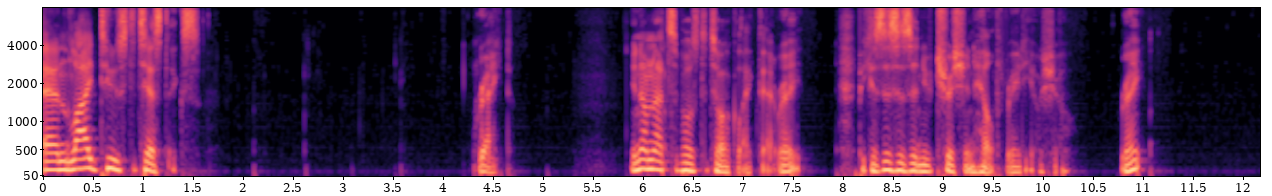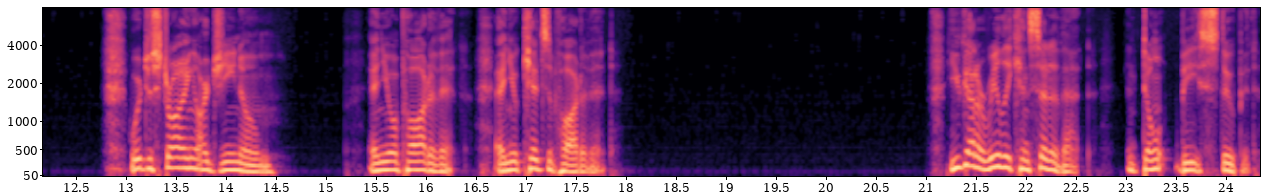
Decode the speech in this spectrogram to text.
and lied to statistics. Right. You know, I'm not supposed to talk like that, right? Because this is a nutrition health radio show, right? We're destroying our genome, and you're part of it, and your kids are part of it. You got to really consider that and don't be stupid.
